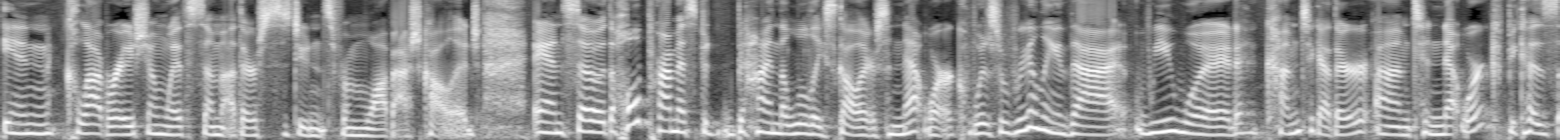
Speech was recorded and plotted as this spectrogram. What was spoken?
in collaboration with some other students from Wabash College. And so the whole premise be- behind the Lilly Scholars Network was really that we would come together um, to network because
